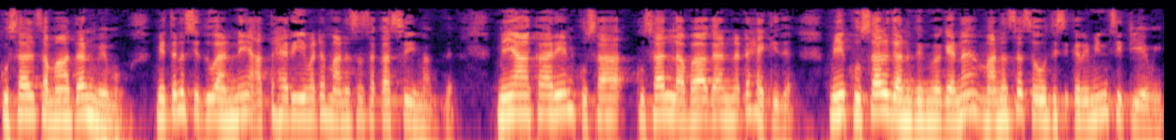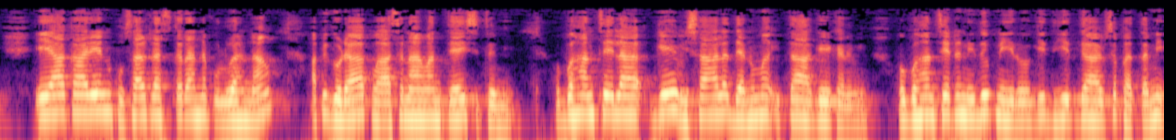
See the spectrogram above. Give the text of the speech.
කුසල් සමාදන් වෙමු. මෙතන සිදුවන්නේ අතහැරීමට මනස සකස් වීමක්ද? මේ ආකාරයෙන් කුසල් ලබා ගන්නට හැකිද? මේ කුසල් ගනුදෙනුව ගැන මනස සෝදිසි කරමින් සිටියෙමි. ඒ ආකාරයෙන් කුසල් රැස් කරන්න පුළුවන් නම් අපි ගොඩාක් වාසනාවන්තයයි සිතමි. ඔබ වහන්සේලාගේ විශාල දැනුම ඉතා අගය කරමි. ඔබ වහන්සේට නිදුක් නිරෝගී දීර්ඝායුෂ පතමි.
